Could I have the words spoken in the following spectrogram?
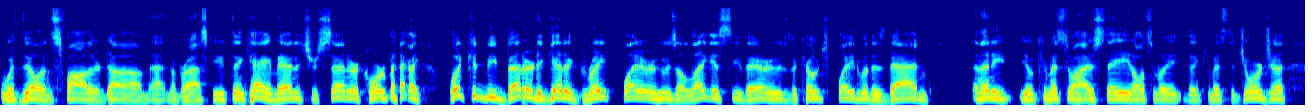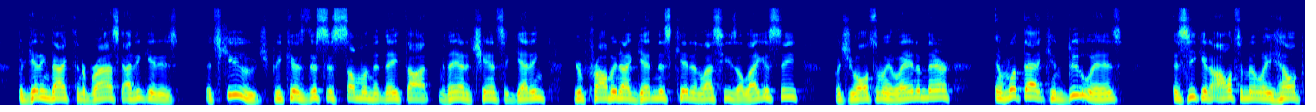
with Dylan's father, Dom, at Nebraska. You think, hey, man, it's your center, quarterback. Like, what could be better to get a great player who's a legacy there, who's the coach played with his dad? And, and then he, you know, commits to Ohio State, ultimately then commits to Georgia. But getting back to Nebraska, I think it is it's huge because this is someone that they thought they had a chance at getting. You're probably not getting this kid unless he's a legacy, but you ultimately land him there. And what that can do is, is he can ultimately help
